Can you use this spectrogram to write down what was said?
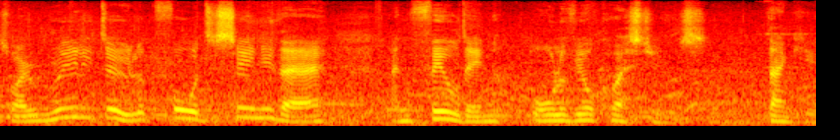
So I really do look forward to seeing you there and fielding all of your questions. Thank you.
